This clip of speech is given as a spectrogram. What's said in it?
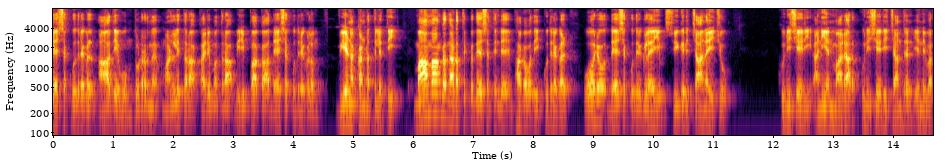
ദേശക്കുതിരകൾ ആദ്യവും തുടർന്ന് മണ്ണിത്തറ കരുമത്ര വിരിപ്പാക്ക ദേശക്കുതിരകളും വീണക്കണ്ടത്തിലെത്തി. മാമാങ്ക നടത്തിപ്പ് ദേശത്തിന്റെ ഭഗവതി കുതിരകൾ ഓരോ ദേശക്കുതിരകളെയും സ്വീകരിച്ചാനയിച്ചു കുനിശ്ശേരി അനിയന്മാരാർ കുനിശ്ശേരി ചന്ദ്രൻ എന്നിവർ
